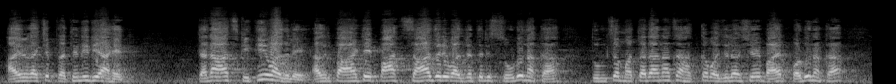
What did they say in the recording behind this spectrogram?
आयोगाचे प्रतिनिधी आहेत त्यांना आज किती वाजले? अगदी पहाटे पाच सहा जरी वाजले तरी सोडू नका. तुमचं मतदानाचा हक्क बजावल्याशिवाय बाहेर पडू नका.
